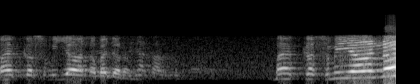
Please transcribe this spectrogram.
میں کسمیا نہ بجا رہا میں کسمیا نہ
